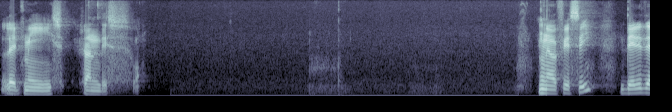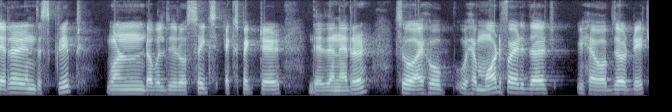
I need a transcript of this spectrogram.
Let me run this one. Now if you see there is error in the script. 1006 expected. There's an error. So I hope we have modified that. We have observed it.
